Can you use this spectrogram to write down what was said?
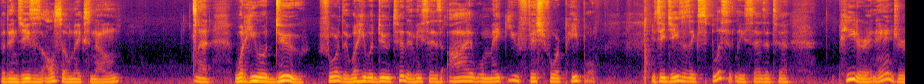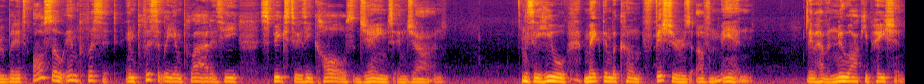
But then Jesus also makes known that what he will do for them, what he would do to them, he says, I will make you fish for people. You see, Jesus explicitly says it to Peter and Andrew, but it's also implicit, implicitly implied as he speaks to, as he calls James and John. You see, he will make them become fishers of men. They will have a new occupation.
